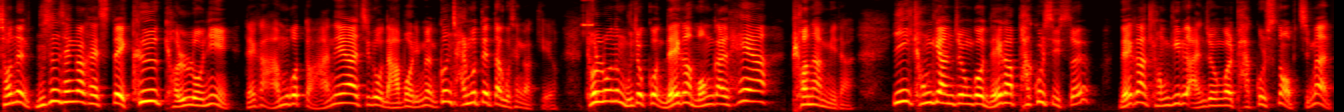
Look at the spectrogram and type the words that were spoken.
저는 무슨 생각했을 때 그 결론이 내가 아무것도 안 해야지로 나버리면 그건 잘못됐다고 생각해요. 결론은 무조건 내가 뭔가를 해야 변합니다. 이 경기 안 좋은 거 내가 바꿀 수 있어요? 내가 경기를 안 좋은 걸 바꿀 수는 없지만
